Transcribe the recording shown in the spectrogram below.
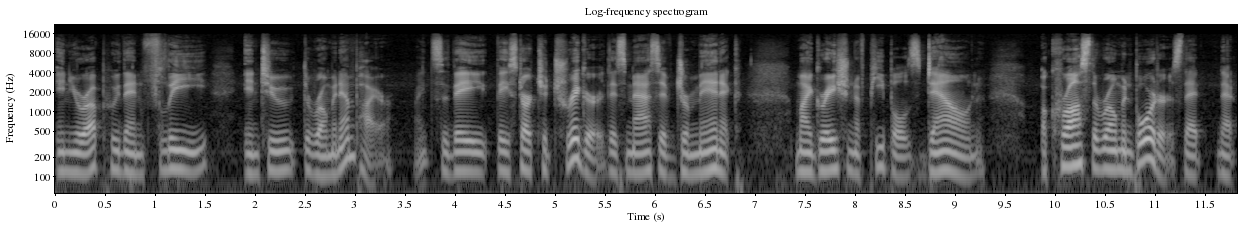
in Europe who then flee into the Roman Empire. Right? So they, they start to trigger this massive Germanic migration of peoples down across the Roman borders that, that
